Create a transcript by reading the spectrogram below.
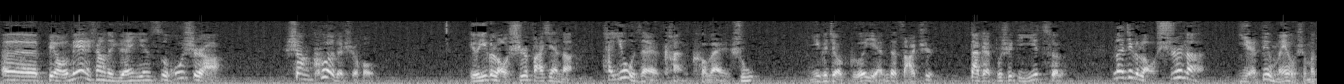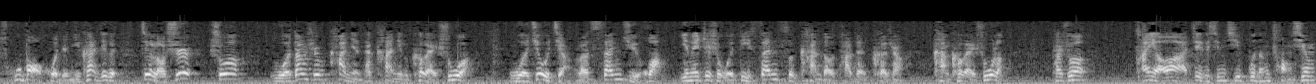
呃，表面上的原因似乎是啊，上课的时候。有一个老师发现呢，他又在看课外书，一个叫《格言》的杂志，大概不是第一次了。那这个老师呢，也并没有什么粗暴，或者你看这个这个老师说，我当时看见他看这个课外书啊，我就讲了三句话，因为这是我第三次看到他在课上看课外书了。他说：“谭瑶啊，这个星期不能创星。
